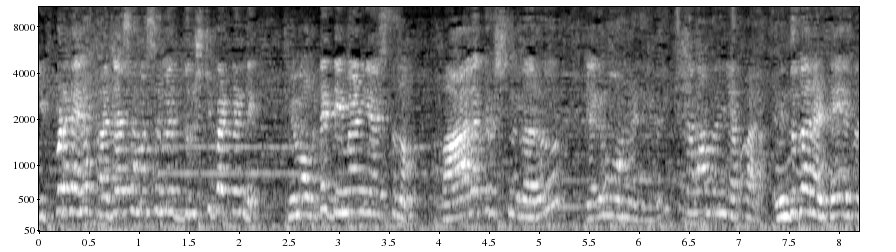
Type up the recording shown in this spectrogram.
ఇప్పటికైనా ప్రజా సమస్యల మీద దృష్టి పెట్టండి. మేము ఒకటే డిమాండ్ చేస్తున్నాం. బాలకృష్ణ గారు జగన్మోహన్ రెడ్డి గారికి క్షమాపణ చెప్పాలి. ఎందుకనంటే ఇంత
